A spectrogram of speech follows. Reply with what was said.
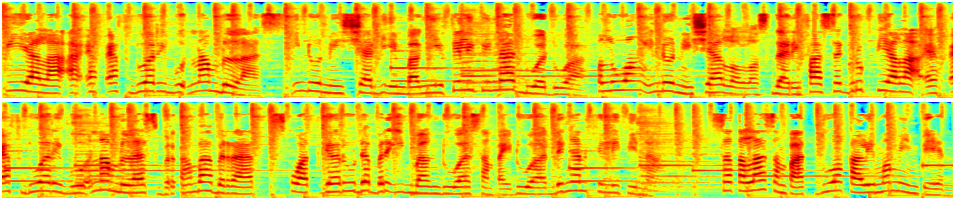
Piala AFF 2016, Indonesia diimbangi Filipina 2-2. Peluang Indonesia lolos dari fase grup Piala AFF 2016 bertambah berat, skuad Garuda berimbang 2-2 dengan Filipina setelah sempat dua kali memimpin,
